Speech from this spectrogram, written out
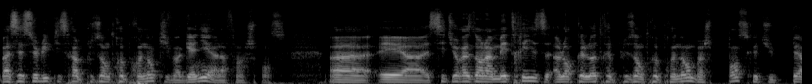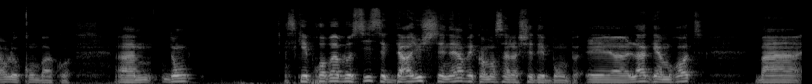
bah c'est celui qui sera le plus entreprenant qui va gagner à la fin, je pense. Euh, et euh, si tu restes dans la maîtrise alors que l'autre est plus entreprenant, bah, je pense que tu perds le combat. quoi. Euh, donc, ce qui est probable aussi, c'est que Darius s'énerve et commence à lâcher des bombes. Et là, Gamrot, ben,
